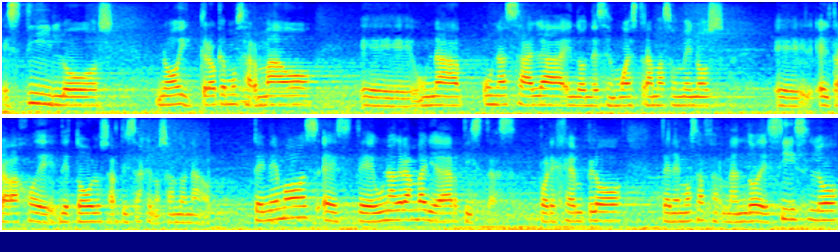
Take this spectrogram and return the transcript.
estilos, ¿no? y creo que hemos armado eh, una, una, sala en donde se muestra más o menos eh, el trabajo de, todos los artistas que nos han donado. Tenemos este, una gran variedad de artistas, por ejemplo, tenemos a Fernando de Cislo,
